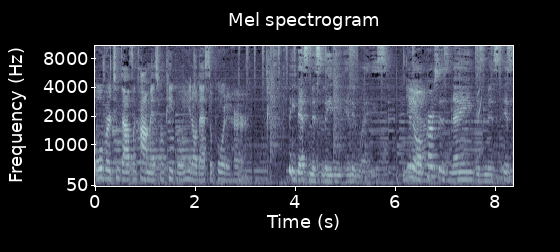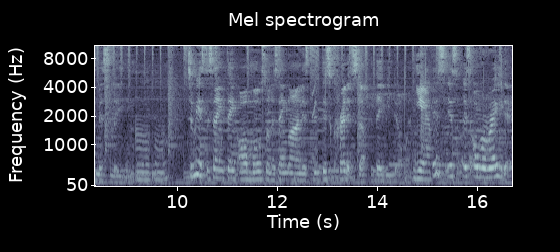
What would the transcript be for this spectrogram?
over 2,000 comments from people, you know, that supported her. I think that's misleading, anyways. You know, a person's name is mis is misleading. To me, it's the same thing, almost on the same line as th- this credit stuff that they be doing. Yeah. It's it's, it's overrated.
